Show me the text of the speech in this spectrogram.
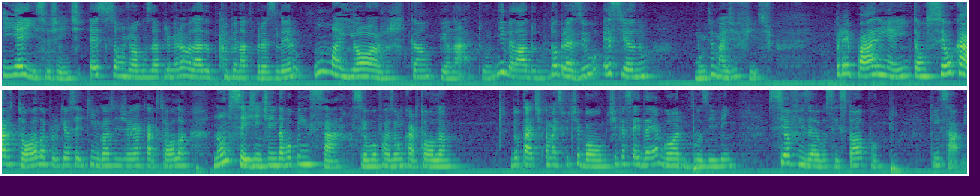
E é isso, gente. Esses são os jogos da primeira rodada do Campeonato Brasileiro, o maior campeonato nivelado do Brasil esse ano, muito mais difícil. Preparem aí então seu cartola, porque eu sei quem gosta de jogar cartola. Não sei, gente, ainda vou pensar se eu vou fazer um cartola do Tática Mais Futebol. Tive essa ideia agora, inclusive, hein? Se eu fizer, vocês topam? Quem sabe?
